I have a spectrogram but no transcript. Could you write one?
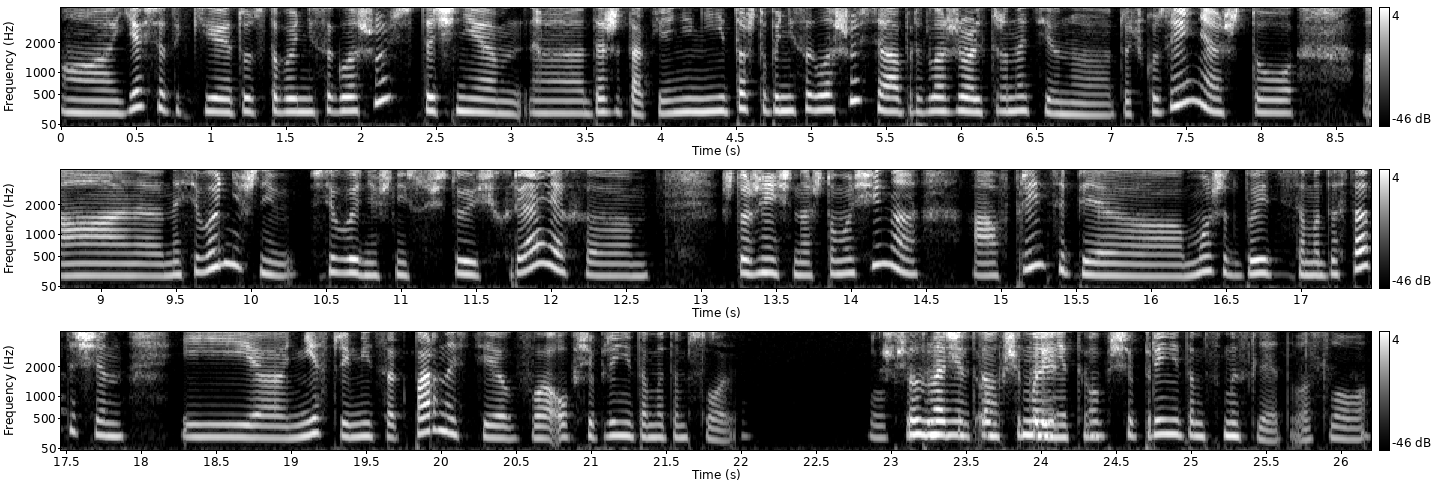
А, я все-таки тут с тобой не соглашусь, точнее, э, даже так, я не, не то чтобы не соглашусь, а предложу альтернативную точку зрения, что а, на сегодняшней, в сегодняшних существующих реалиях, э, что женщина, что мужчина, а, в принципе, может быть самодостаточен и э, не стремиться к парности в общепринятом этом слове. Что значит общепринятом? В общепринятом смысле этого слова.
